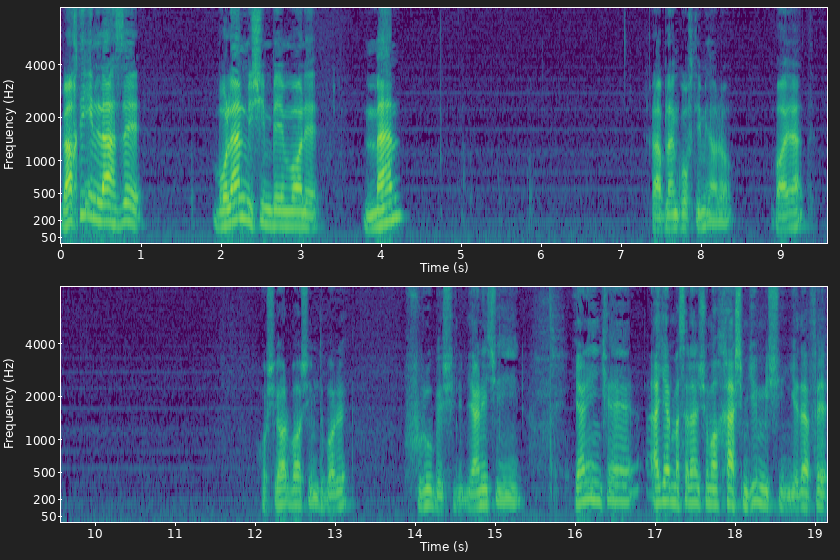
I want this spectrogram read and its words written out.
وقتی این لحظه بلند میشیم به عنوان من قبلا گفتیم اینا رو باید هوشیار باشیم دوباره فرو بشینیم. یعنی چی؟ یعنی اینکه اگر مثلا شما خشمگین میشین یه دفعه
